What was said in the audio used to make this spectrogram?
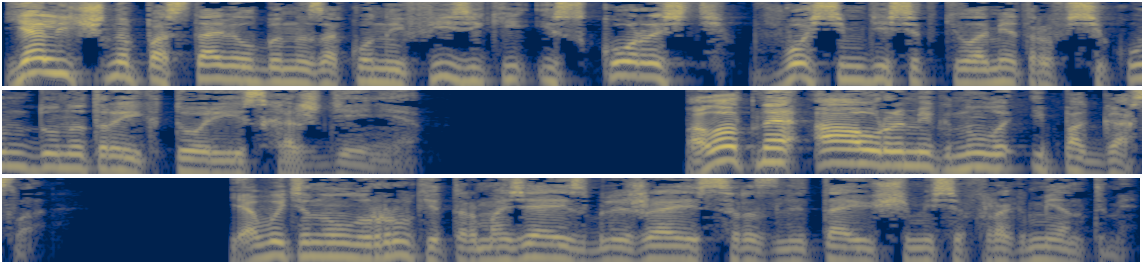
Я лично поставил бы на законы физики и скорость 80 км в секунду на траектории схождения. Болотная аура мигнула и погасла. Я вытянул руки, тормозя и сближаясь с разлетающимися фрагментами.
